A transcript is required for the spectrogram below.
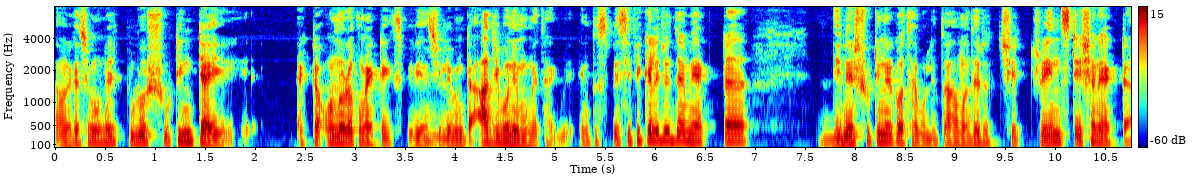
আমার কাছে মনে হয় পুরো শুটিংটাই একটা অন্যরকম একটা এক্সপিরিয়েন্স। ছিল এবং এটা আজীবনই মনে থাকবে। কিন্তু স্পেসিফিক্যালি যদি আমি একটা দিনের শুটিং এর কথা বলি তো আমাদের হচ্ছে ট্রেন স্টেশনে একটা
